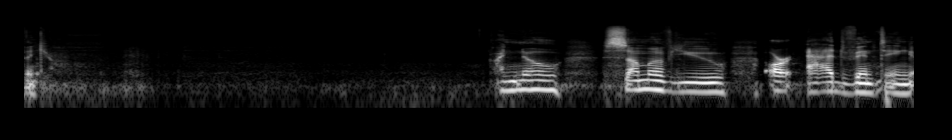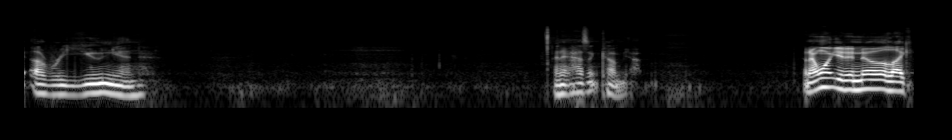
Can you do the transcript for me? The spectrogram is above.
Thank you. I know some of you are adventing a reunion. And it hasn't come yet. And I want you to know, like,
